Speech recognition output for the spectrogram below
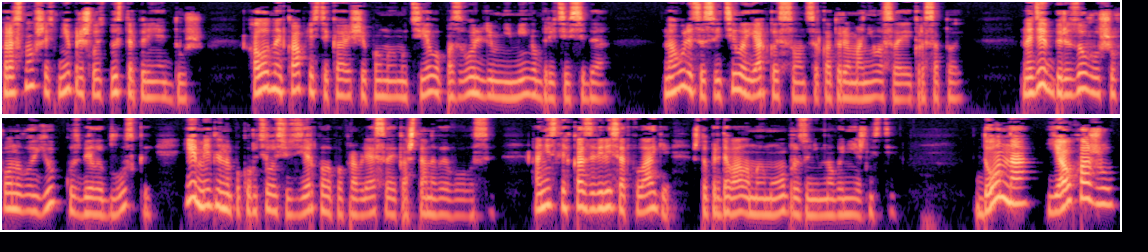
Проснувшись, мне пришлось быстро принять душ. Холодные капли, стекающие по моему телу, позволили мне мигом прийти себя. На улице светило яркое солнце, которое манило своей красотой. Надев бирюзовую шифоновую юбку с белой блузкой, я медленно покрутилась у зеркала, поправляя свои каштановые волосы. Они слегка завелись от влаги, что придавало моему образу немного нежности. «Донна, я ухожу!»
